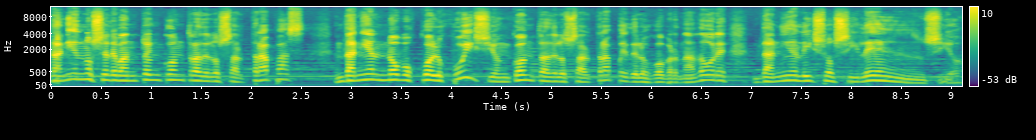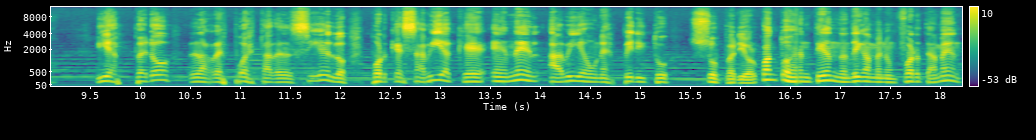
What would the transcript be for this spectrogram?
Daniel no se levantó en contra de los sartrapas. Daniel no buscó el juicio en contra de los sartrapas y de los gobernadores. Daniel hizo silencio y esperó la respuesta del cielo porque sabía que en él había un espíritu superior. ¿Cuántos entienden? Díganme un fuerte amén.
